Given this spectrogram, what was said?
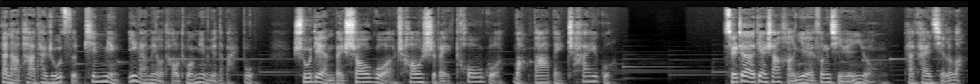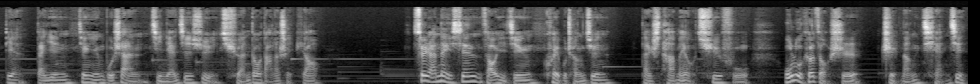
但哪怕他如此拼命，依然没有逃脱命运的摆布。书店被烧过，超市被偷过，网吧被拆过。随着电商行业风起云涌，他开启了网店，但因经营不善，几年积蓄全都打了水漂。虽然内心早已经溃不成军，但是他没有屈服，无路可走时只能前进。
